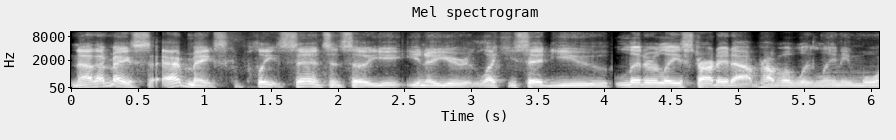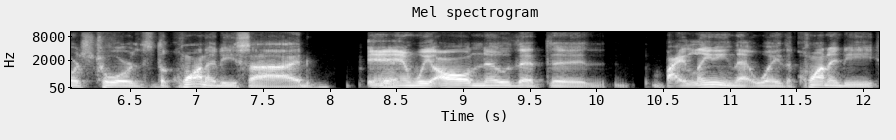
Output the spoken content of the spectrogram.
Now that makes that makes complete sense. And so you you know you're like you said you literally started out probably leaning more towards the quantity side, and we all know that the by leaning that way, the quantity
